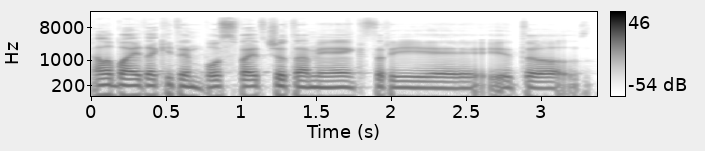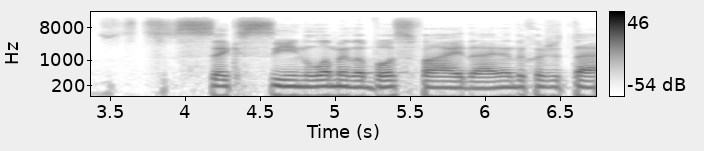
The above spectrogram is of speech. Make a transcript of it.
Alebo aj taký ten boss fight, čo tam je, ktorý je, je to sex scene, lomeno boss fight a jednoducho, že tá,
